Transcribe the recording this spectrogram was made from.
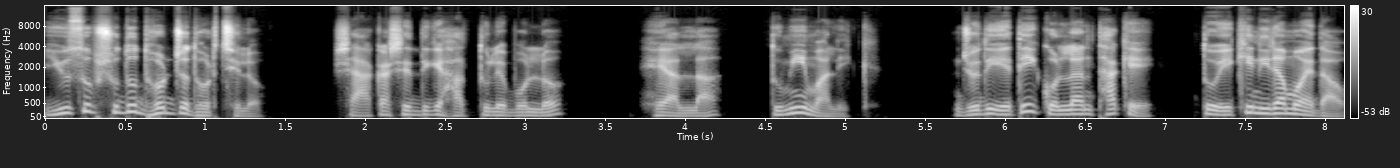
ইউসুফ শুধু ধৈর্য ধরছিল। সে আকাশের দিকে হাত তুলে বলল, হে আল্লাহ, তুমিই মালিক। যদি এতেই কল্যাণ থাকে, তো একে নিরাময় দাও।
